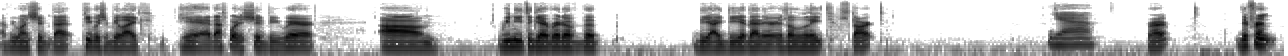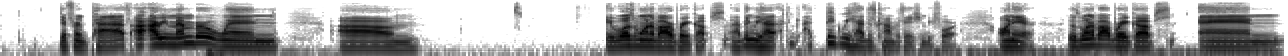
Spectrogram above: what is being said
everyone should that people should be like, yeah, that's what it should be. Where um, we need to get rid of the the idea that there is a late start. Yeah. right? Different different paths. I, I remember when um it was one of our breakups. I think we had I think I think we had this conversation before on air. It was one of our breakups and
